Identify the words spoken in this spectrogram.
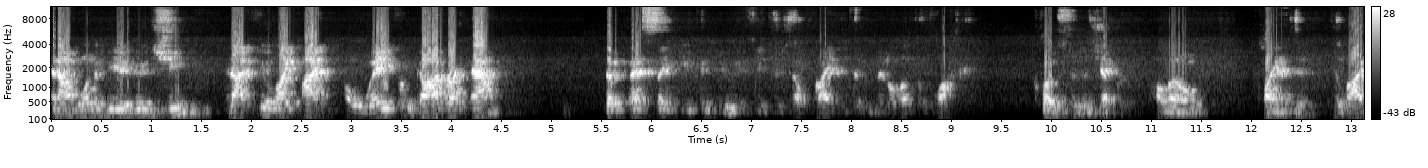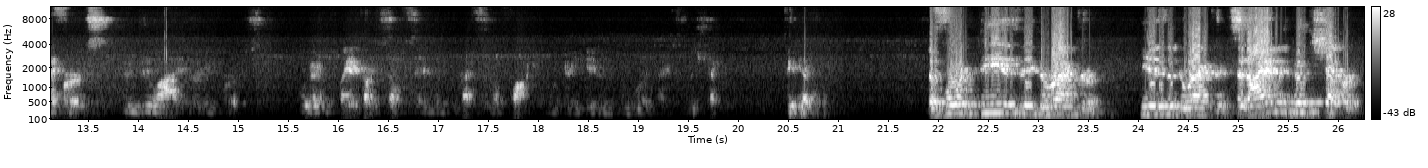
and I want to be a good sheep, and I feel like I'm away from God right now, the best thing you can do is get yourself right into the middle of the flock, close to the shepherd. Hello, planted July 1st through July 31st. We're going to plant ourselves in with the rest of the flock, and we're going to get into the word next to the shepherd together. The fourth D is the director. He is the director. It says, I am the good shepherd.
